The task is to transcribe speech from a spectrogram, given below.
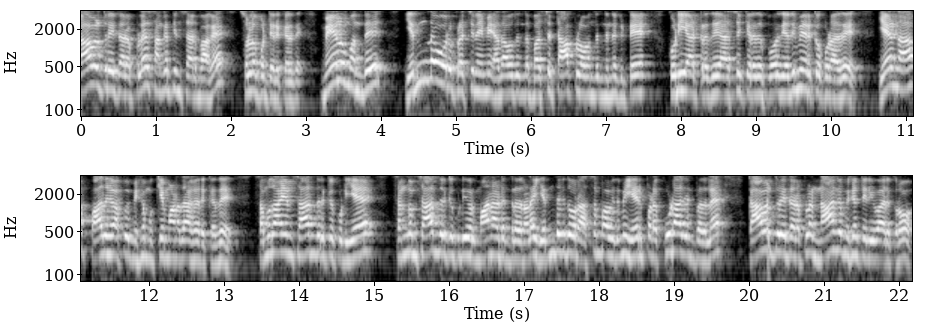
காவல்துறை தரப்புல சங்கத்தின் சார்பாக சொல்லப்பட்டிருக்கிறது. மேலும் வந்து எந்த ஒரு பிரச்சனையுமே அதாவது இந்த பஸ் டாப்ல வந்து நின்றுக்கிட்டு கொடியாட்டுறது அசைக்கிறது போகிறது எதுவுமே இருக்கக்கூடாது. ஏன்னா பாதுகாப்பு மிக முக்கியமானதாக இருக்குது. சமுதாயம் சார்ந்து இருக்கக்கூடிய சங்கம் சார்ந்து இருக்கக்கூடிய ஒரு மாநாடுன்றதுனால எந்தவித ஒரு அசம்பாவிதமே ஏற்படக்கூடாது என்பதில் காவல்துறை தரப்புல நாங்கள் மிக தெளிவாக இருக்கிறோம்.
